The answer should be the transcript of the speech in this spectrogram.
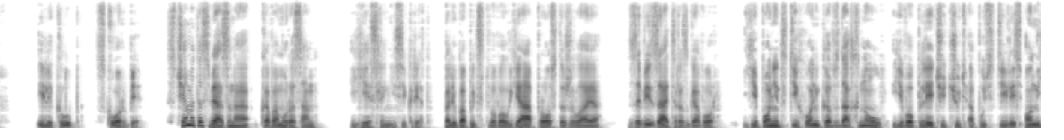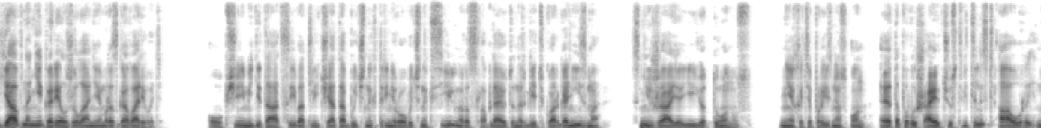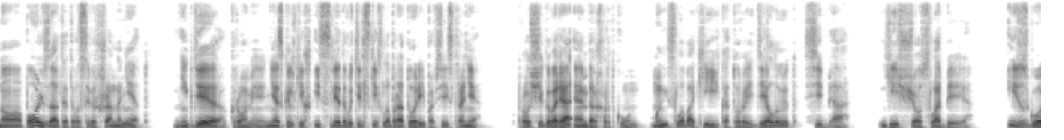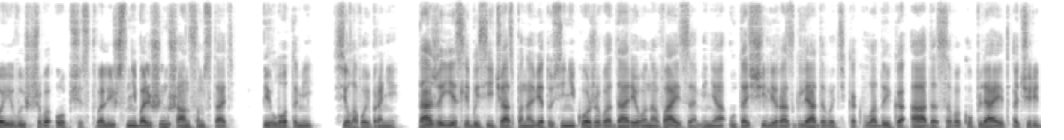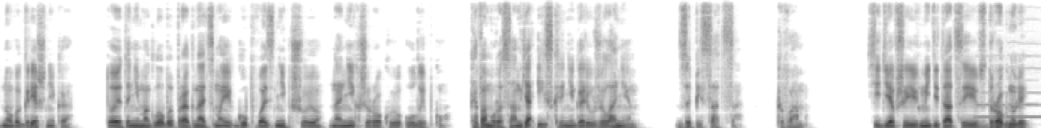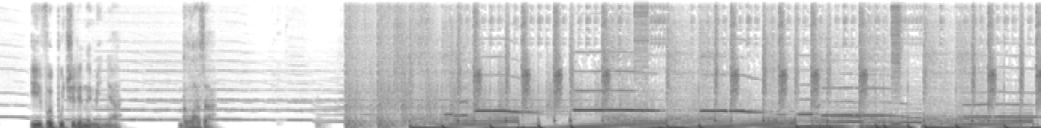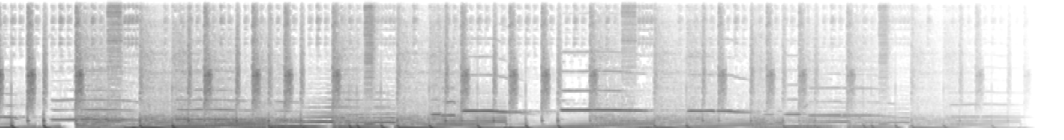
или «Клуб скорби». «С чем это связано, Кавамура-сан?» «Если не секрет», — полюбопытствовал я, просто желая завязать разговор. Японец тихонько вздохнул, его плечи чуть опустились, он явно не горел желанием разговаривать. Общие медитации, в отличие от обычных тренировочных, сильно расслабляют энергетику организма, снижая ее тонус. Нехотя произнес он. Это повышает чувствительность ауры, но пользы от этого совершенно нет. Нигде, кроме нескольких исследовательских лабораторий по всей стране. Проще говоря, Эмбер Харткун, мы слабаки, которые делают себя еще слабее. Изгои высшего общества лишь с небольшим шансом стать пилотами силовой брони. Даже если бы сейчас по навету синекожего Дариона Вайза меня утащили разглядывать, как владыка ада совокупляет очередного грешника, то это не могло бы прогнать с моих губ возникшую на них широкую улыбку. «Кавамура-сан, я искренне горю желанием записаться к вам». Сидевшие в медитации вздрогнули и выпучили на меня глаза.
